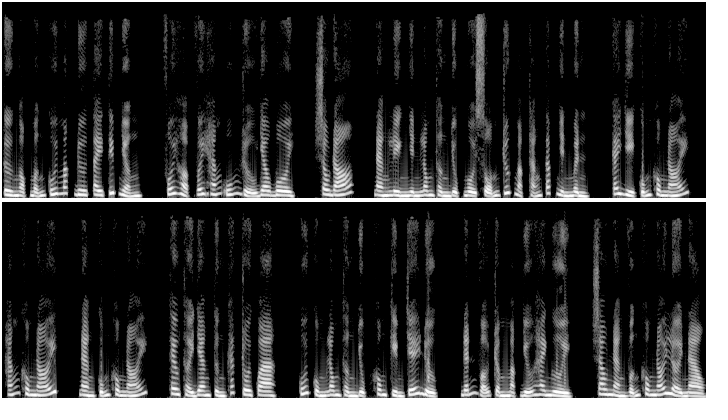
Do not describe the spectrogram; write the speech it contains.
từ ngọc mẫn cúi mắt đưa tay tiếp nhận, phối hợp với hắn uống rượu giao bôi, sau đó, nàng liền nhìn Long Thần Dục ngồi xổm trước mặt thẳng tắp nhìn mình, cái gì cũng không nói, hắn không nói, nàng cũng không nói, theo thời gian từng khắc trôi qua, cuối cùng Long Thần Dục không kiềm chế được, đánh vỡ trầm mặt giữa hai người, sao nàng vẫn không nói lời nào,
